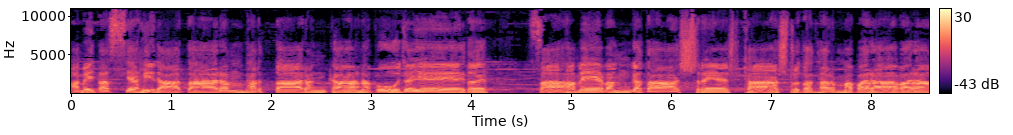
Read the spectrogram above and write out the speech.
अमितस्य हि दातारम् भर्तारम् का न पूजयेत् साहमेवम् गता श्रेष्ठा श्रुतधर्मपरावरा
